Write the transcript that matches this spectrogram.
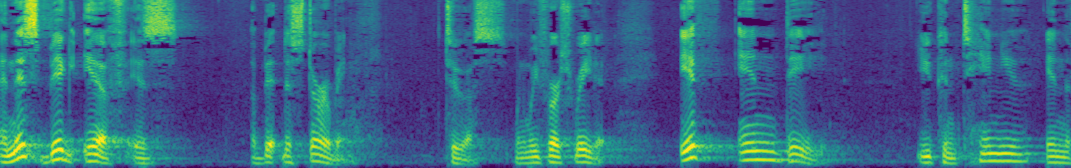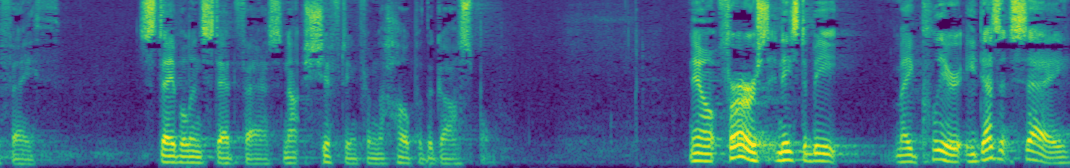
And this big if is a bit disturbing to us when we first read it. If indeed you continue in the faith, stable and steadfast, not shifting from the hope of the gospel. Now, first, it needs to be made clear he doesn't say,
